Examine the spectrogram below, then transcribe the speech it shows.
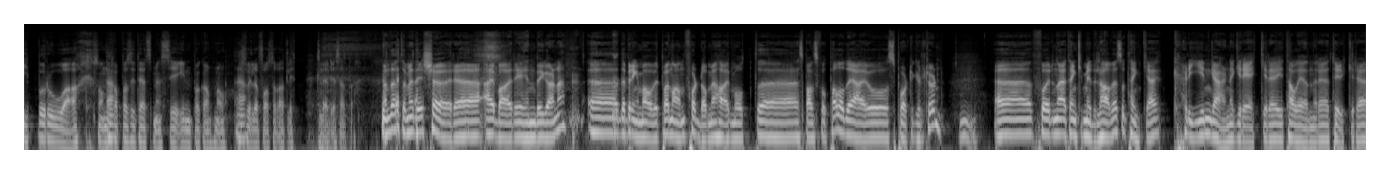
Iporoaer sånn kapasitetsmessig inn på Camp Nou. Så ville det fortsatt vært litt ledige setter. Men dette med de skjøre Eibari-innbyggerne, uh, det bringer meg over på en annen fordom jeg har mot uh, spansk fotball, og det er jo sporterkulturen. Mm. Uh, for når jeg tenker Middelhavet, så tenker jeg klin gærne grekere, italienere, tyrkere,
